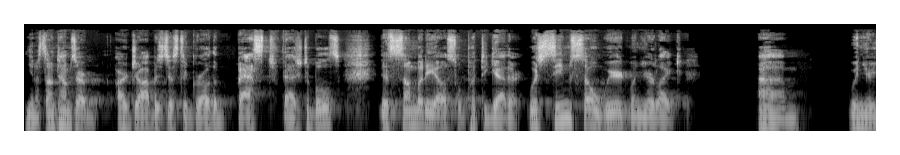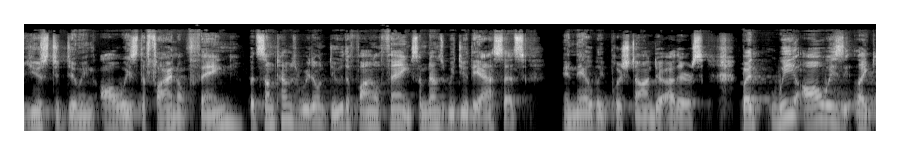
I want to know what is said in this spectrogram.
You know, sometimes our, our job is just to grow the best vegetables that somebody else will put together, which seems so weird when you're like, um, when you're used to doing always the final thing. But sometimes we don't do the final thing. Sometimes we do the assets and they'll be pushed on to others. But we always like,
